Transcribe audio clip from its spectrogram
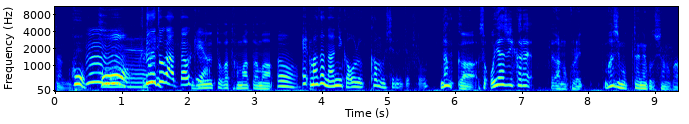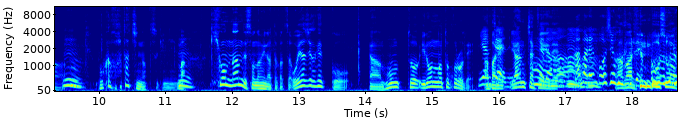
たんでほう。ルートがあったわけや。ルートがたまたま。うん。えまだ何人かおるかもしれんってこと？なんかそう親父からあのこれマジもったいないことしたのが、うん。僕が二十歳になった時に、まあうん基本なんでそんな風になったかって親父が結構あの本当いろんなところで暴やんちゃやね。れやんちゃ系で、うん。うん。暴れん坊将軍で。暴れん坊将軍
